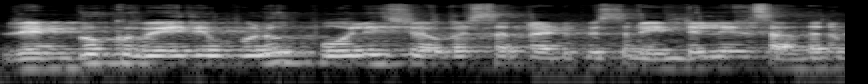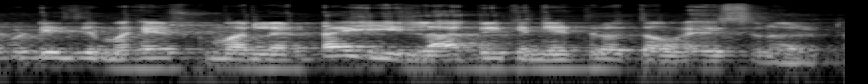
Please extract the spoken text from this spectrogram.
రెడ్ బుక్ వేధింపులు పోలీస్ వ్యవస్థను నడిపిస్తున్న ఇంటెలిజెన్స్ అదనపు డీజీ మహేష్ కుమార్ లడ్డా ఈ లాబీకి నేతృత్వం వహిస్తున్నారట.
